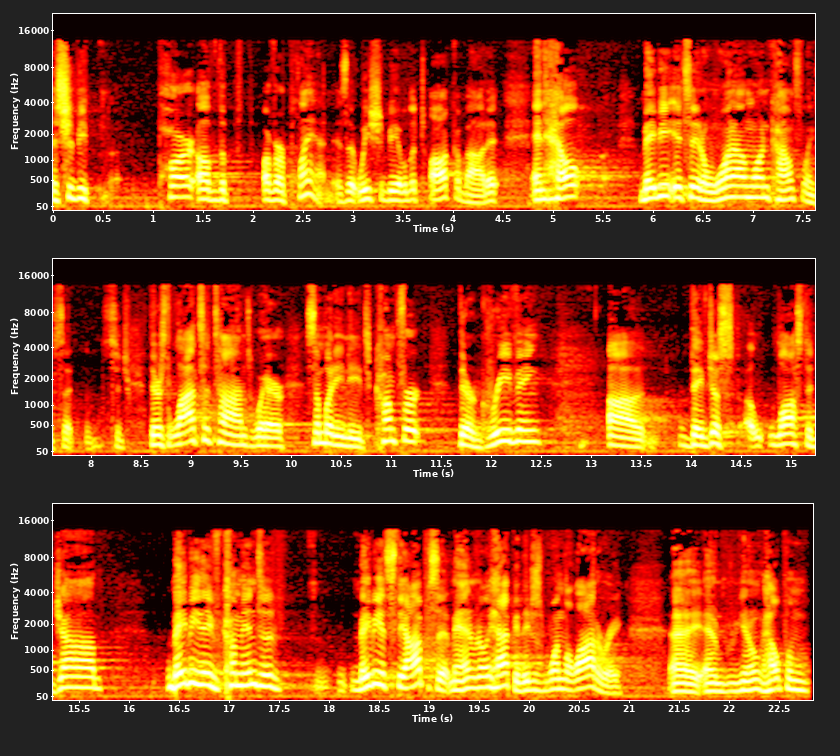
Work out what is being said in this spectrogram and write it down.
It should be part of the of our plan. Is that we should be able to talk about it and help Maybe it's in a one on one counseling situation. There's lots of times where somebody needs comfort, they're grieving, uh, they've just uh, lost a job. Maybe they've come into, maybe it's the opposite, man, really happy. They just won the lottery. Uh, and, you know, help them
